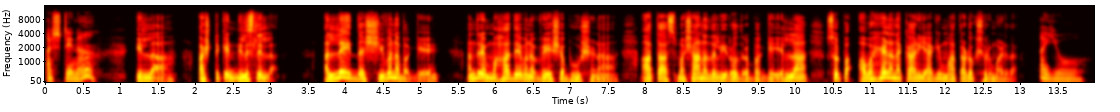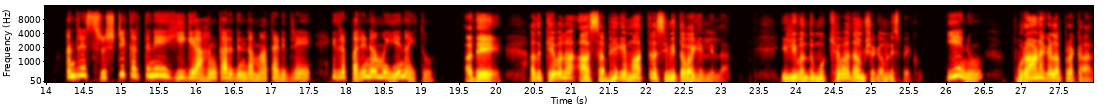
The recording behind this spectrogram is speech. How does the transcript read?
ಅಷ್ಟೇನಾ? ಇಲ್ಲ ಅಷ್ಟಕ್ಕೆ ನಿಲ್ಲಿಸ್ಲಿಲ್ಲ. ಅಲ್ಲೇ ಇದ್ದ ಶಿವನ ಬಗ್ಗೆ ಅಂದ್ರೆ ಮಹಾದೇವನ ವೇಷಭೂಷಣ ಆತ ಸ್ಮಶಾನದಲ್ಲಿರೋದ್ರ ಬಗ್ಗೆ ಎಲ್ಲ ಸ್ವಲ್ಪ ಅವಹೇಳನಕಾರಿಯಾಗಿ ಮಾತಾಡೋಕ್ ಶುರು ಮಾಡಿದ. ಅಯ್ಯೋ ಅಂದ್ರೆ ಸೃಷ್ಟಿಕರ್ತನೇ ಹೀಗೆ ಅಹಂಕಾರದಿಂದ ಮಾತಾಡಿದ್ರೆ ಇದರ ಪರಿಣಾಮ ಏನಾಯ್ತು? ಅದೇ ಅದು ಕೇವಲ ಆ ಸಭೆಗೆ ಮಾತ್ರ ಸೀಮಿತವಾಗಿರಲಿಲ್ಲ. ಇಲ್ಲಿ ಒಂದು ಮುಖ್ಯವಾದ ಅಂಶ ಗಮನಿಸಬೇಕು. ಏನು? ಪುರಾಣಗಳ ಪ್ರಕಾರ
